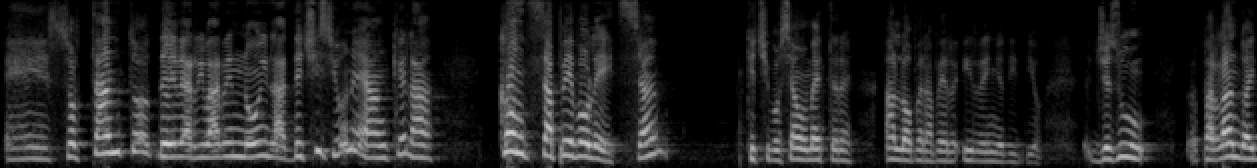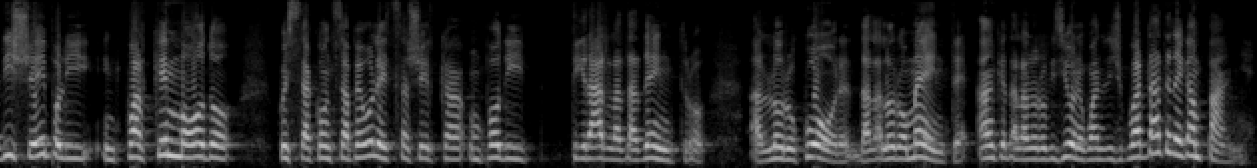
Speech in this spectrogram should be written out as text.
e soltanto deve arrivare in noi la decisione e anche la consapevolezza che ci possiamo mettere all'opera per il regno di Dio. Gesù, eh, parlando ai discepoli, in qualche modo questa consapevolezza cerca un po' di tirarla da dentro al loro cuore, dalla loro mente, anche dalla loro visione, quando dice guardate le campagne,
